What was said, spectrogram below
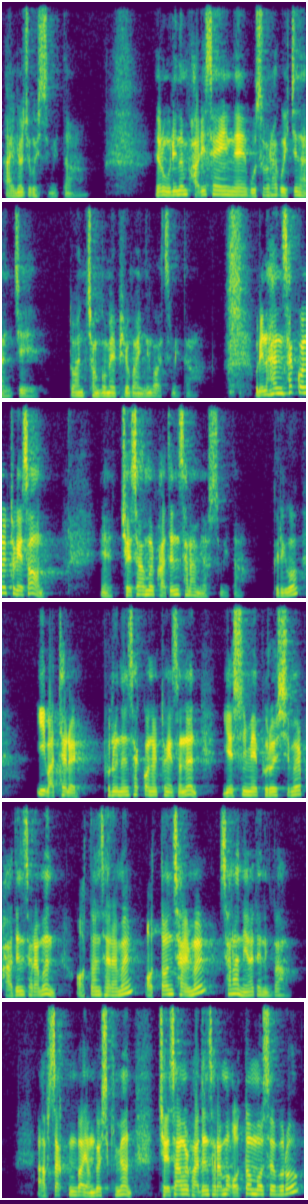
알려주고 있습니다. 여러분 우리는 바리새인의 모습을 하고 있지는 않지 또한 점검할 필요가 있는 것 같습니다. 우리는 한 사건을 통해서 예, 죄사함을 받은 사람이었습니다. 그리고 이 마태를 부르는 사건을 통해서는 예수님의 부르심을 받은 사람은 어떤 사람을, 어떤 삶을 살아내야 되는가? 앞 사건과 연결시키면 죄사함을 받은 사람은 어떤 모습으로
